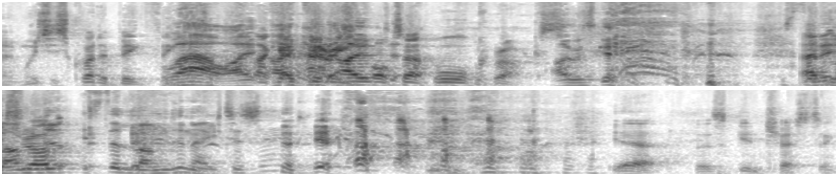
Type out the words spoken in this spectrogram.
own, which is quite a big thing. Wow, I- like I- a Harry I- Potter Horcrux. I was going. it's, the And it's London, rather- it's the London A to Z. yeah, that's interesting.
